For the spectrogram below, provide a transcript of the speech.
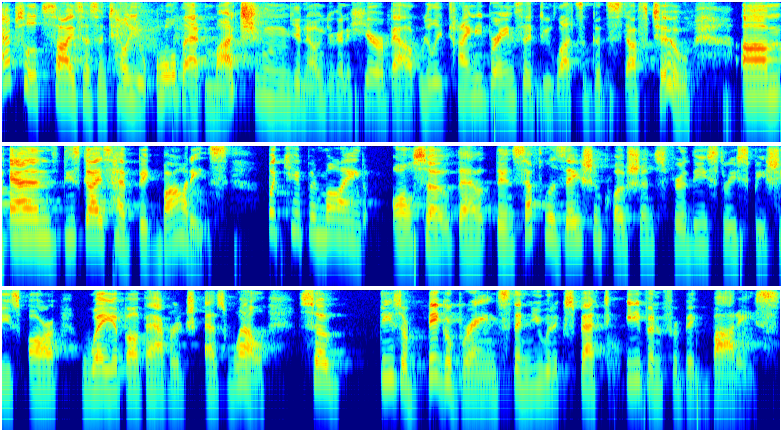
absolute size doesn't tell you all that much. And, you know, you're going to hear about really tiny brains that do lots of good stuff too. Um, and these guys have big bodies. But keep in mind also that the encephalization quotients for these three species are way above average as well. So these are bigger brains than you would expect, even for big bodies.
